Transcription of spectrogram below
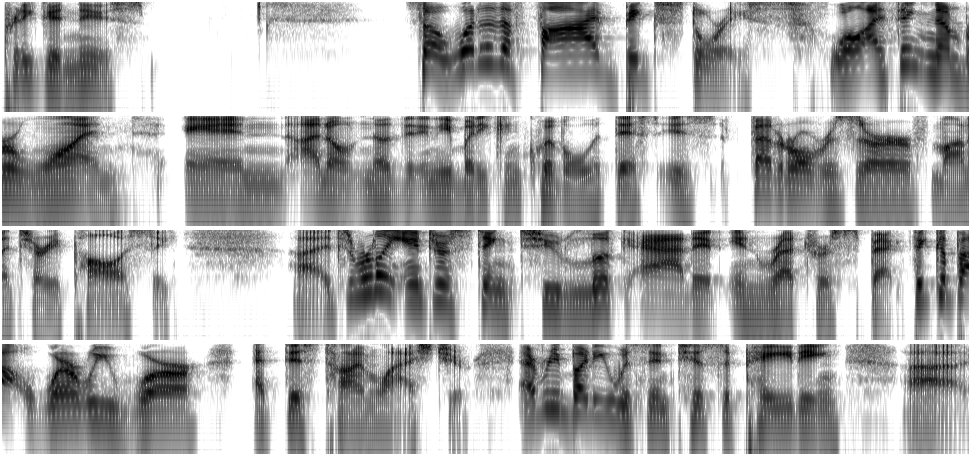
pretty good news. So, what are the five big stories? Well, I think number one, and I don't know that anybody can quibble with this, is Federal Reserve monetary policy. Uh, it's really interesting to look at it in retrospect. Think about where we were at this time last year. Everybody was anticipating uh,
